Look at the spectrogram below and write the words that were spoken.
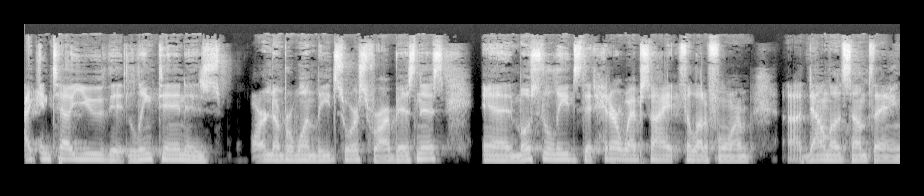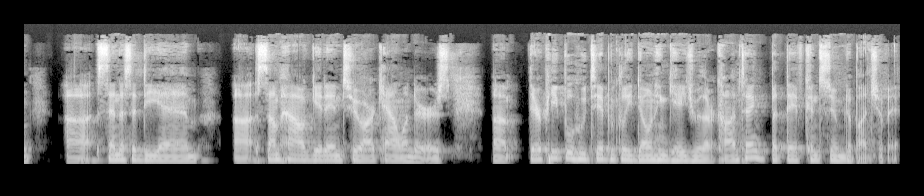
I can tell you that LinkedIn is our number one lead source for our business. And most of the leads that hit our website, fill out a form, uh, download something, uh, send us a DM, uh, somehow get into our calendars. Um, they're people who typically don't engage with our content, but they've consumed a bunch of it.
